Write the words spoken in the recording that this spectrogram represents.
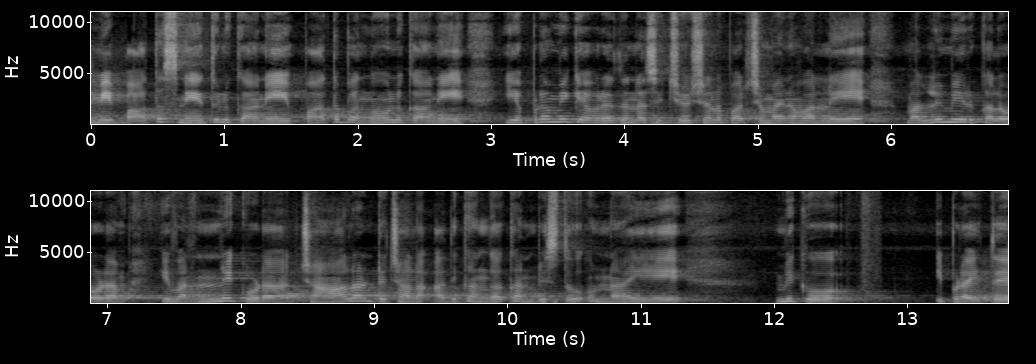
మీ పాత స్నేహితులు కానీ పాత బంధువులు కానీ ఎప్పుడో మీకు ఎవరైనా సిచ్యువేషన్లో పరిచయమైన వాళ్ళని మళ్ళీ మీరు కలవడం ఇవన్నీ కూడా చాలా అంటే చాలా అధికంగా కనిపిస్తూ ఉన్నాయి. మీకు ఇప్పుడైతే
